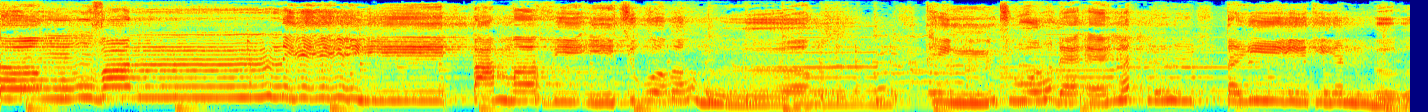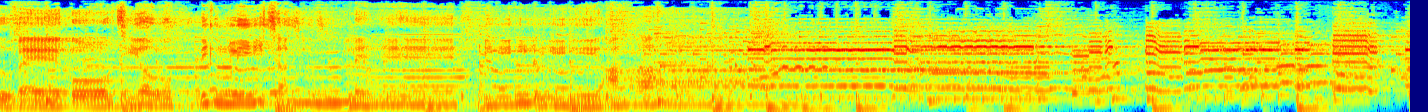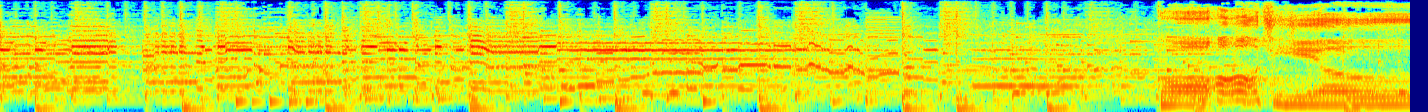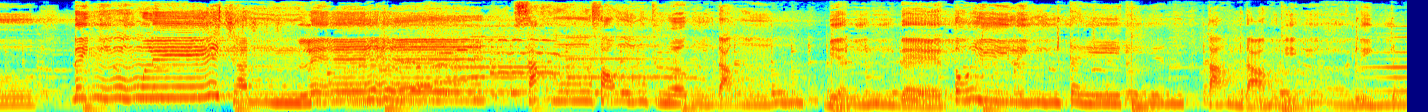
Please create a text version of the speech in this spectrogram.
dương văn tam vị chúa mường thỉnh chúa đệ nhất tây thiên ngự về cổ chiều, đinh lý trần lê à. Có chiều. Đinh lý trần lễ sắc phong thượng đẳng, biển để tối linh tây thiên, tam đạo địa linh.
